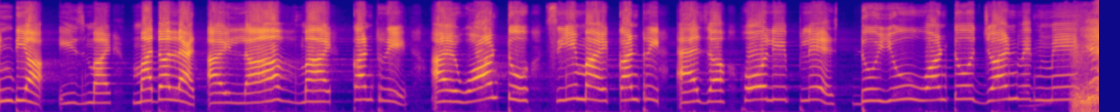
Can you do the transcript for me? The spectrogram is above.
India is my motherland. I love my country. I want to see my country as a holy place. Do you want to join with me? Yeah!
